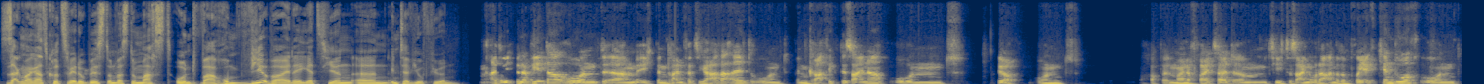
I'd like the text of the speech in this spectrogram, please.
sag mal ganz kurz, wer du bist und was du machst und warum wir beide jetzt hier ein, äh, ein Interview führen. Also ich bin der Peter und ähm, ich bin 43 Jahre alt und bin Grafikdesigner und ja, und habe in meiner Freizeit ähm, ziehe ich das eine oder andere Projektchen durch und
